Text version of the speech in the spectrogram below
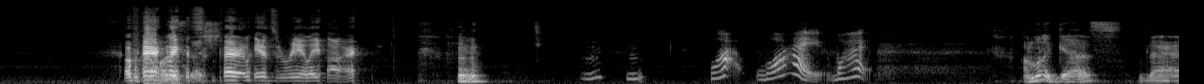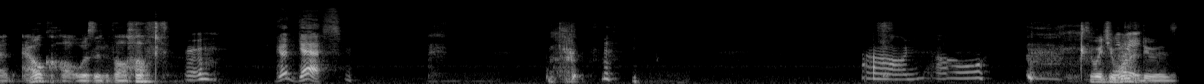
Apparently, it's apparently it's really hard. Why? Why? Why? I'm gonna guess that alcohol was involved. Good guess. Oh no. So what you want to do is,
